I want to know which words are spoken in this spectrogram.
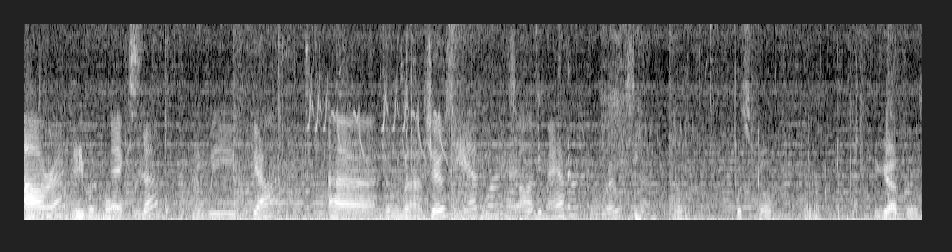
All right. Even more Next up, we've got uh, Josie Edwards on Maverick the Roadster. Let's go. You got this.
